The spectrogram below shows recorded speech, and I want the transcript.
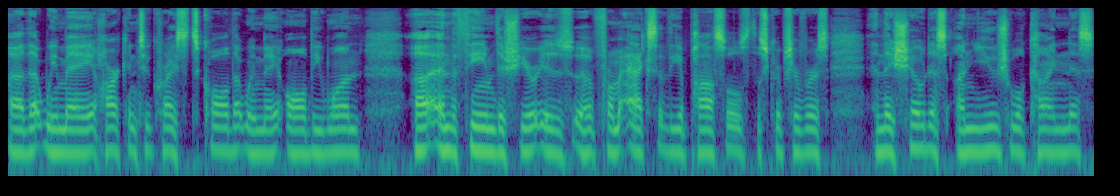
uh, that we may hearken to Christ's call, that we may all be one. Uh, and the theme this year is uh, from Acts of the Apostles, the scripture verse, and they showed us unusual kindness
